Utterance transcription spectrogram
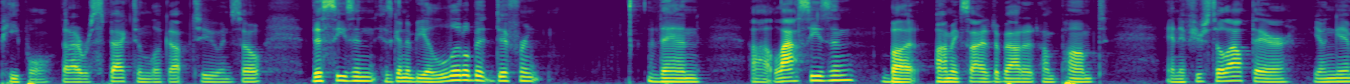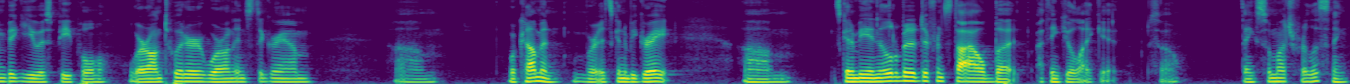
people that I respect and look up to. And so this season is going to be a little bit different than uh, last season but I'm excited about it. I'm pumped. And if you're still out there, young ambiguous people, we're on Twitter, we're on Instagram. Um, we're coming. We're, it's going to be great. Um, it's going to be in a little bit of different style, but I think you'll like it. So, thanks so much for listening.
